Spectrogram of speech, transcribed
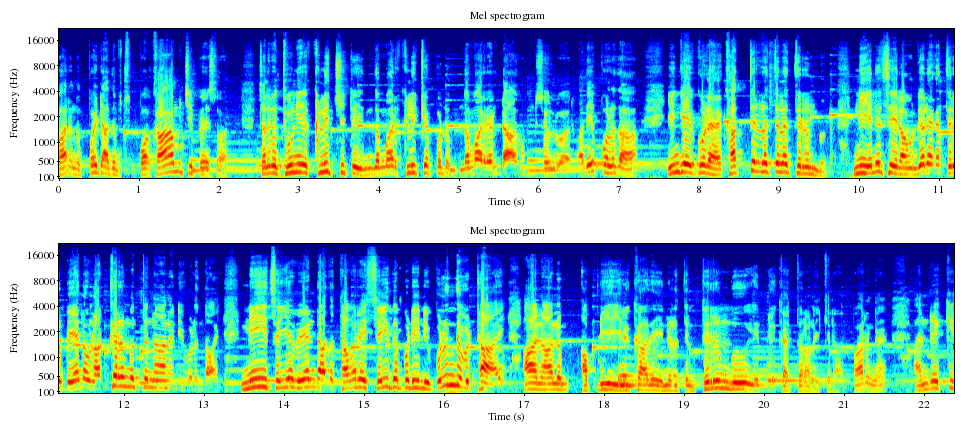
பாருங்கள் போயிட்டு அதை காமிச்சு பேசுவார். சில பேர் துணியை கிழிச்சிட்டு இந்த மாதிரி கிழிக்கப்படும் இந்த மாதிரி ரெண்டாகும்னு சொல்லுவார். அதே போலதான் இங்கே கூட கத்திரிடத்தில் திரும்பு. நீ என்ன செய்கிற அவன் தேவனாக திரும்ப ஏன்னா உன் அக்கிரமத்தினால நீ விழுந்தாய். நீ செய்ய வேண்டாத தவறை செய்தபடி நீ விழுந்து விட்டாய். ஆனாலும் அப்படியே இருக்காதே என்னிடத்தில் திரும்பு என்று கத்தர் அழைக்கிறார். பாருங்கள் அன்றைக்கு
